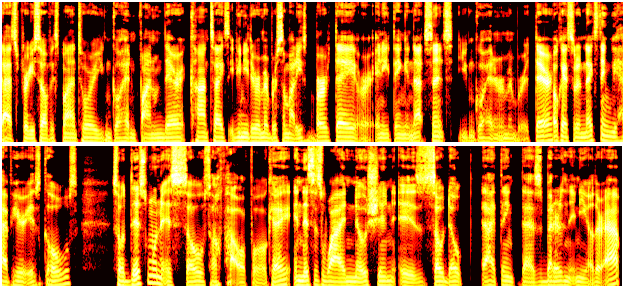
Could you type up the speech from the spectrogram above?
That's pretty self explanatory. You can go ahead and find them there. Context, if you need to remember somebody's birthday or anything in that sense, you can go ahead and remember it there. Okay, so the next thing we have here is goals. So this one is so, so powerful. Okay. And this is why Notion is so dope. I think that's better than any other app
